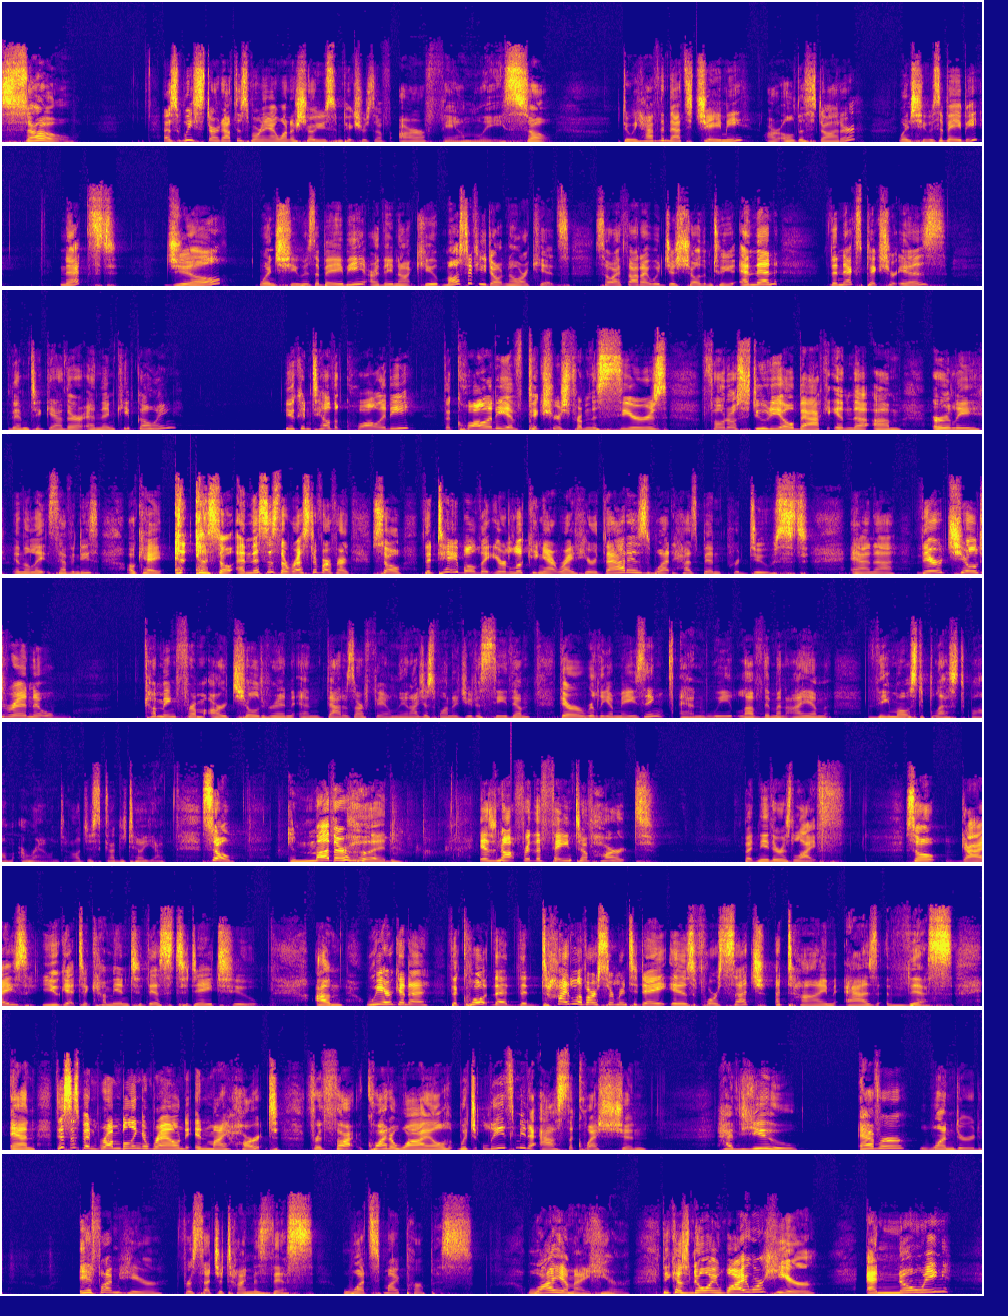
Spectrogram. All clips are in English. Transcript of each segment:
So, as we start out this morning, I want to show you some pictures of our family. So, do we have them? That's Jamie, our oldest daughter, when she was a baby. Next, Jill, when she was a baby. Are they not cute? Most of you don't know our kids, so I thought I would just show them to you. And then the next picture is them together, and then keep going. You can tell the quality the quality of pictures from the Sears photo studio back in the um, early, in the late 70s. Okay, so, and this is the rest of our friends. So, the table that you're looking at right here, that is what has been produced. And uh, their children coming from our children, and that is our family. And I just wanted you to see them. They're really amazing, and we love them, and I am the most blessed mom around. I'll just got to tell you. So, motherhood is not for the faint of heart, but neither is life. So, guys, you get to come into this today too. Um, we are gonna, the quote that the title of our sermon today is For Such a Time as This. And this has been rumbling around in my heart for quite a while, which leads me to ask the question Have you ever wondered if I'm here for such a time as this, what's my purpose? Why am I here? Because knowing why we're here and knowing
